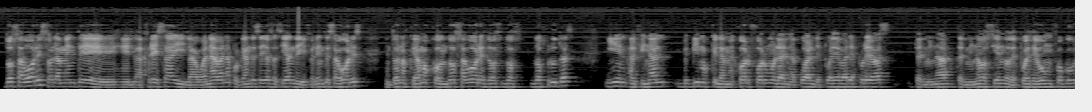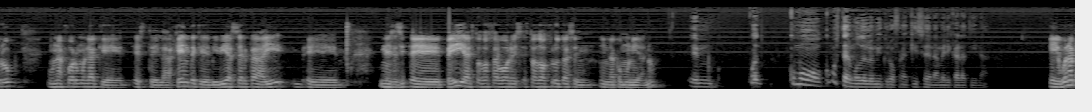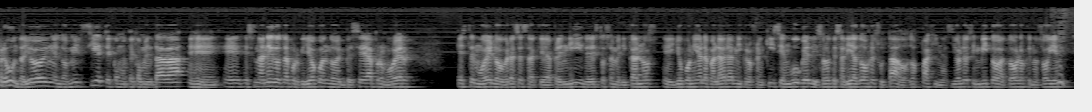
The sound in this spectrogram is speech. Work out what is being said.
dos sabores, solamente eh, la fresa y la guanábana, porque antes ellos hacían de diferentes sabores, entonces nos quedamos con dos sabores, dos, dos, dos frutas, y al final vimos que la mejor fórmula en la cual después de varias pruebas terminar, terminó siendo después de un focus group una fórmula que este, la gente que vivía cerca de ahí eh, eh, pedía estos dos sabores, estas dos frutas en, en la comunidad, ¿no? Em, ¿cómo, ¿Cómo está el modelo de microfranquicia en América Latina? Eh, buena pregunta. Yo en el 2007, como te comentaba, eh, es una anécdota porque yo cuando empecé a promover este modelo, gracias a que aprendí de estos americanos, yo ponía la palabra microfranquicia en Google y solo te salía dos resultados, dos páginas. Yo les invito a todos los que nos oyen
